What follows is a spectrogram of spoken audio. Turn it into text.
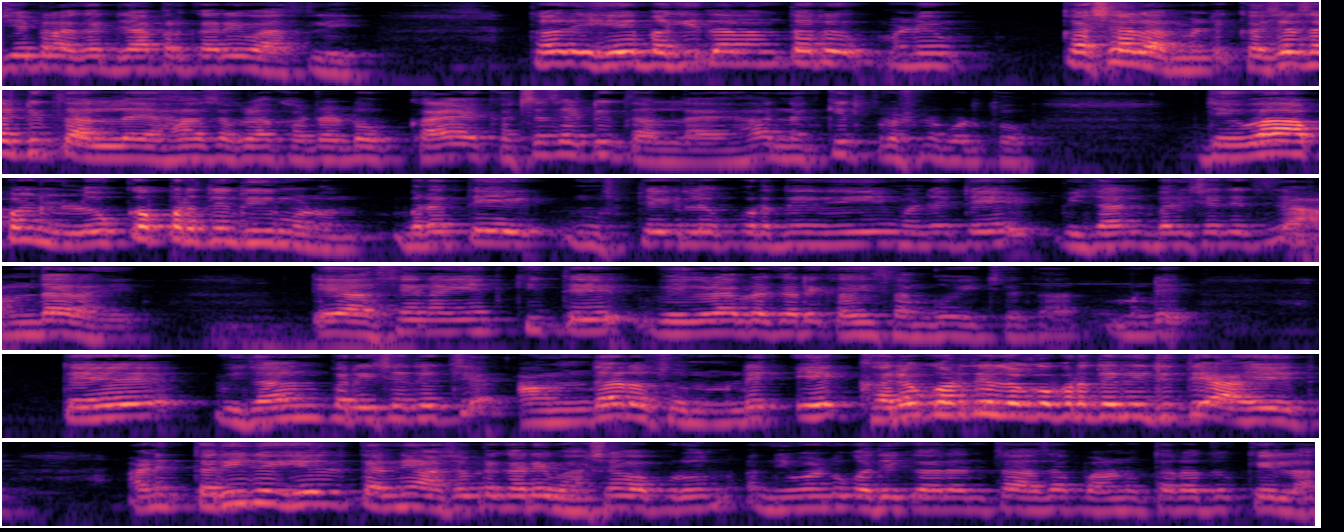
जे प्रकार ज्या प्रकारे वाचली. तर हे बघितल्यानंतर म्हणजे कशाला म्हणजे कशासाठी चाललं आहे हा सगळा खटाटोप? काय कशासाठी चालला आहे हा नक्कीच प्रश्न पडतो. जेव्हा आपण लोकप्रतिनिधी म्हणून बरं ते नुसते लोकप्रतिनिधी म्हणजे ते विधान परिषदेचे आमदार आहेत ते असे नाही आहेत की ते वेगळ्या प्रकारे काही सांगू इच्छितात. म्हणजे ते विधान परिषदेचे आमदार असून म्हणजे एक खरोखर ते लोकप्रतिनिधी ते आहेत आणि तरी देखील त्यांनी अशा प्रकारे भाषा वापरून निवडणूक अधिकाऱ्यांचा असा पाणउतारा जो केला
